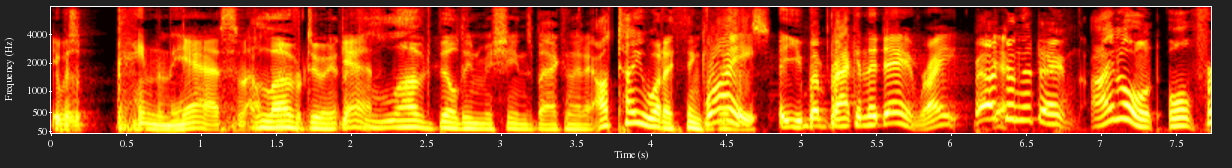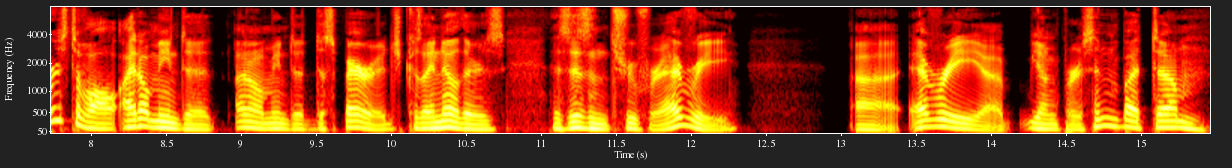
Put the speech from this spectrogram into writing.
It was a pain in the ass. And I love doing. I again. loved building machines back in the day. I'll tell you what I think. it Right, you went back in the day, right? Back Yeah. in the day, I don't. Well, first of all, I don't mean to. I don't mean to disparage because I know there's. This isn't true for every, uh, every uh, young person, but um,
